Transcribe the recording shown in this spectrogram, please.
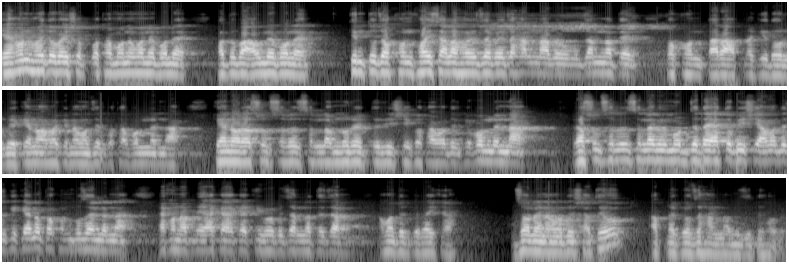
এখন হয়তো বা এইসব কথা মনে মনে বলে হয়তো বা আউলে বলে, কিন্তু যখন ফয়সালা হয়ে যাবে জাহান্নাম এবং জান্নাতের, তখন তারা আপনাকে ধরবে। কেন আমাকে নামাজের কথা বললেন না? কেন রাসুল সাল্লাহ সাল্লাম নূরের তৈরি সেই কথা আমাদেরকে বললেন না? রাসুল সাল্লাহ সাল্লামের মর্যাদা এত বেশি, আমাদেরকে কেন তখন বোঝাইলেন না? এখন আপনি একা একা কীভাবে জান্নাতে যান? আমাদেরকে রাইখা জলেন আমাদের সাথেও, আপনাকেও জাহান নামে যেতে হবে।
